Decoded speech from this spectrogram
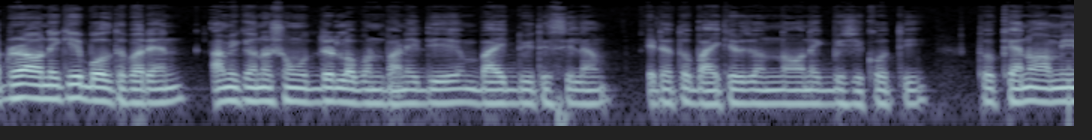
আপনারা অনেকেই বলতে পারেন, আমি কেন সমুদ্রের লবণ পানি দিয়ে বাইক ধুইতেছিলাম? এটা তো বাইকের জন্য অনেক বেশি ক্ষতি। তো কেন আমি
